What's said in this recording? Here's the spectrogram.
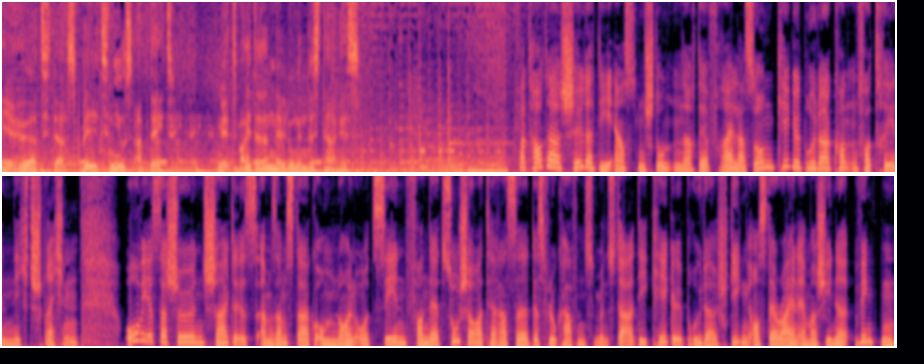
Ihr hört das Bild News Update mit weiteren Meldungen des Tages. Vertrauter schildert die ersten Stunden nach der Freilassung. Kegelbrüder konnten vor Tränen nicht sprechen. Oh, wie ist das schön, schalte es am Samstag um 9.10 Uhr von der Zuschauerterrasse des Flughafens Münster. Die Kegelbrüder stiegen aus der Ryanair-Maschine, winkten.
